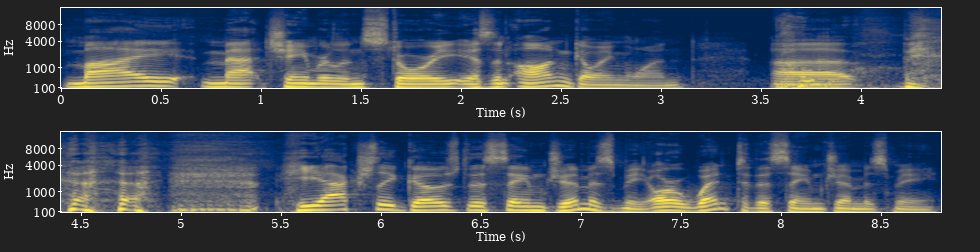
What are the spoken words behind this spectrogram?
My Matt Chamberlain story is an ongoing one. Uh, he actually goes to the same gym as me, or went to the same gym as me.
